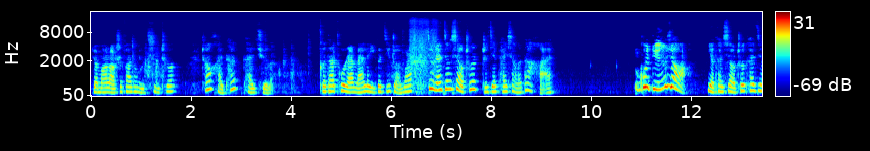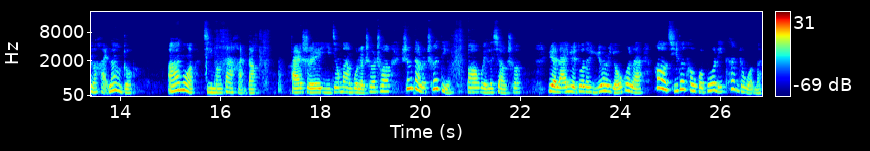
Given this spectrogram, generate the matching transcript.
卷毛老师发动了汽车，朝海滩开去了。可他突然来了一个急转弯，竟然将校车直接开向了大海。快停下！眼看校车开进了海浪中，阿诺急忙大喊道：“海水已经漫过了车窗，升到了车顶，包围了校车。越来越多的鱼儿游过来，好奇的透过玻璃看着我们。”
